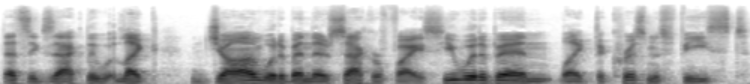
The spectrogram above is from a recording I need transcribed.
that's exactly what like John would have been their sacrifice. He would have been like the Christmas feast.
